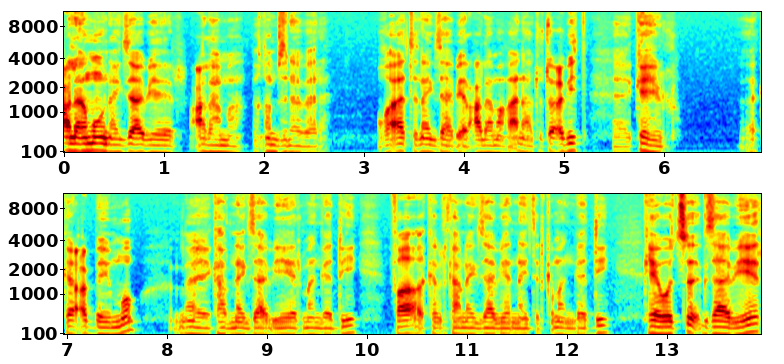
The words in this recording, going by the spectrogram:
ዓላምኡ ናይ እግዚኣብሔር ዓላማ ከም ዝነበረ ከኣ እቲ ናይ እግዚኣብሔር ዓላማ ከኣ ናቱ ትዕቢት ከይህሉ ከይዕበይ እሞ ካብ ናይ እግዚኣብሄር መንገዲ ፈቓቕ ክብል ካብ ናይ እግዚኣብሄር ናይ ፅድቂ መንገዲ ከይወፅእ እግዚኣብሄር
